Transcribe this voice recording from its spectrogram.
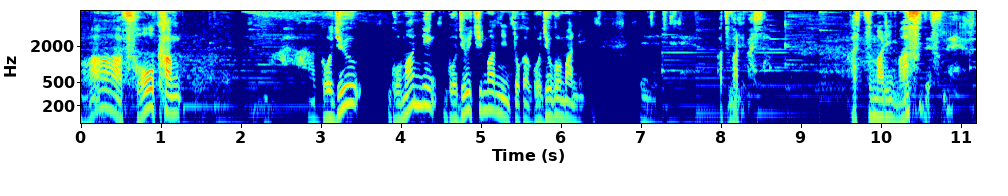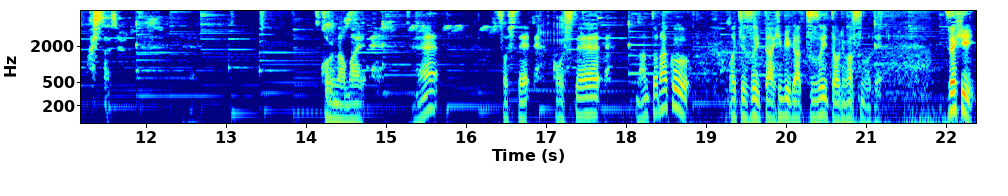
まあ、総監、55万人、51万人とか55万人、えー、集まりました。集まりますですね。明日じゃ。コロナ前、ね、そしてこうしてなんとなく落ち着いた日々が続いておりますので、ぜひ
